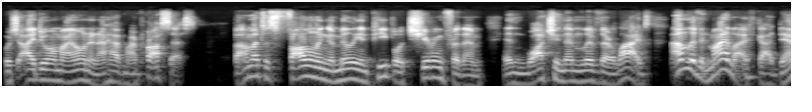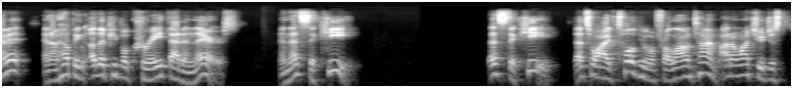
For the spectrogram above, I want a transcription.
which I do on my own and I have my process. But I'm not just following a million people, cheering for them and watching them live their lives. I'm living my life, God damn it. And I'm helping other people create that in theirs. And that's the key. That's the key. That's why I've told people for a long time I don't want you just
